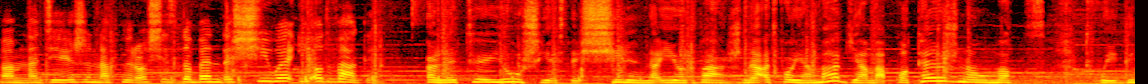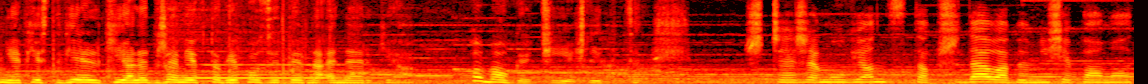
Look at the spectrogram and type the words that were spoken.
Mam nadzieję, że na Pyrosie zdobędę siłę i odwagę. Ale ty już jesteś silna i odważna, a twoja magia ma potężną moc. Twój gniew jest wielki, ale drzemie w tobie pozytywna energia. Pomogę ci, jeśli chcesz. Szczerze mówiąc, to przydałaby mi się pomoc.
